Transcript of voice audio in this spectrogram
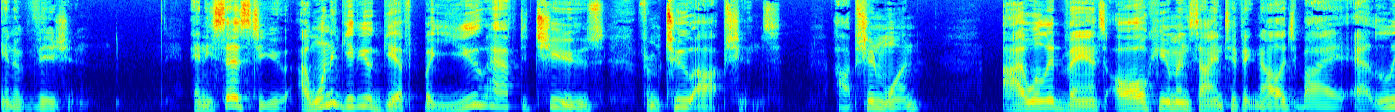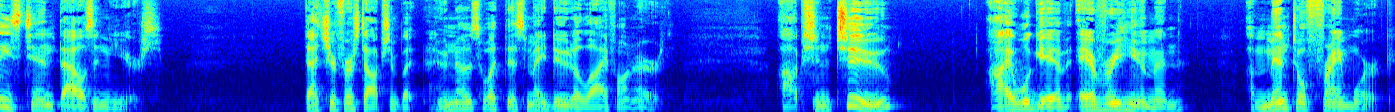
in a vision. And he says to you, I want to give you a gift, but you have to choose from two options. Option one, I will advance all human scientific knowledge by at least 10,000 years. That's your first option, but who knows what this may do to life on earth? Option two, I will give every human a mental framework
